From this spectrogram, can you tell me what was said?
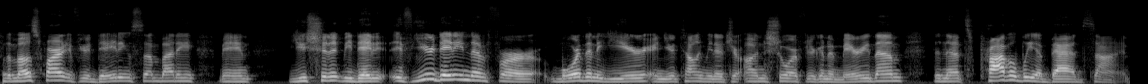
For the most part if you're dating somebody man you shouldn't be dating if you're dating them for more than a year and you're telling me that you're unsure if you're going to marry them then that's probably a bad sign.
